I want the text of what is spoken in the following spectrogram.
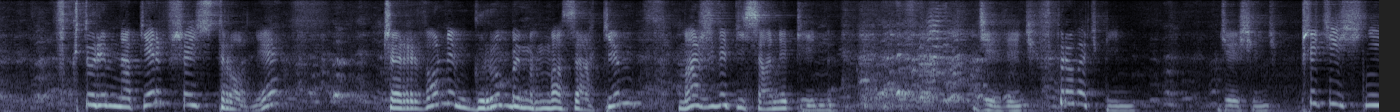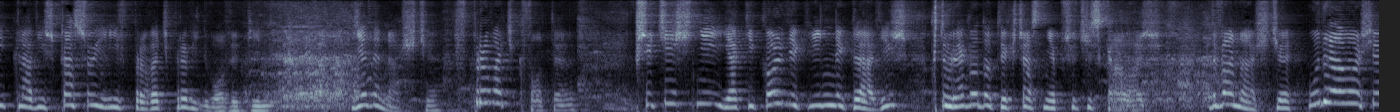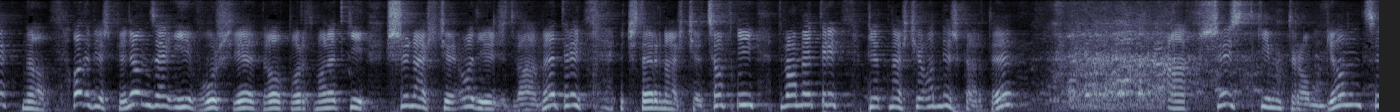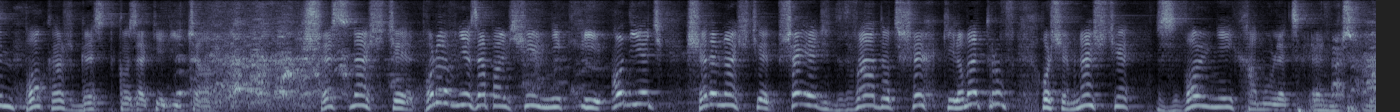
w którym na pierwszej stronie czerwonym, grubym mazakiem masz wypisany PIN. 9. Wprowadź PIN. 10. Przyciśnij klawisz kasuj i wprowadź prawidłowy PIN. 11. Wprowadź kwotę. Przyciśnij jakikolwiek inny klawisz, którego dotychczas nie przyciskałaś. 12. Udało się? No, odbierz pieniądze i włóż je do portmonetki. 13. Odjedź 2 metry. 14. Cofnij 2 metry. 15. Odbierz kartę. A wszystkim trąbiącym pokaż gest Kozakiewicza. 16. Ponownie zapal silnik i odjedź. 17. Przejedź 2 do 3 kilometrów. 18. Zwolnij hamulec ręczny.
